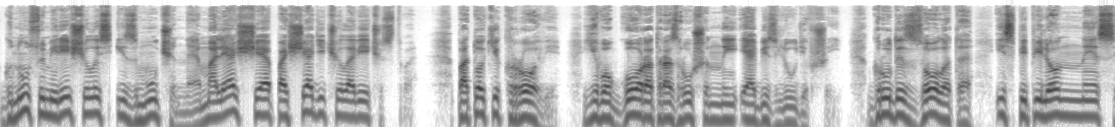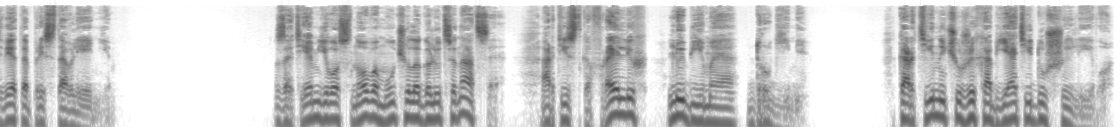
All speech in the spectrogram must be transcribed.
Гнусу мерещилось измученное, молящее о пощаде человечества, потоки крови, его город, разрушенный и обезлюдевший, груды золота, испепеленные светопреставлением. Затем его снова мучила галлюцинация, артистка Фреллих, любимая другими. Картины чужих объятий душили его.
